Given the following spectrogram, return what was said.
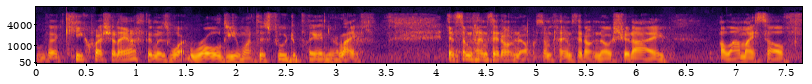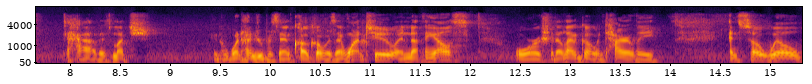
the key question I ask them is, what role do you want this food to play in your life? And sometimes they don't know. Sometimes they don't know, should I allow myself to have as much, you know, 100% cocoa as I want to and nothing else? Or should I let it go entirely? And so we'll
